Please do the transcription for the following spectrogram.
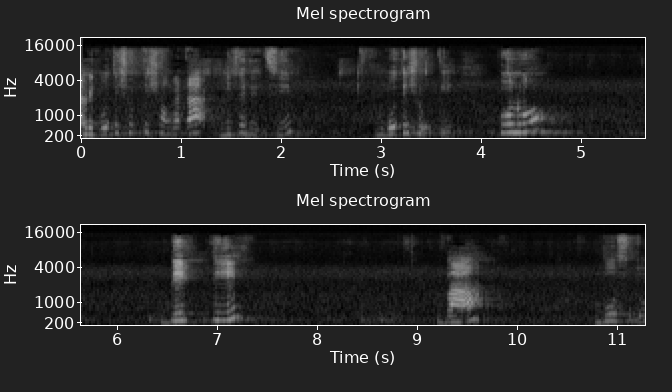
আমি গতিশক্তির সংজ্ঞাটা লিখে দিচ্ছি। গতিশক্তি, কোনো ব্যক্তি বা বস্তু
